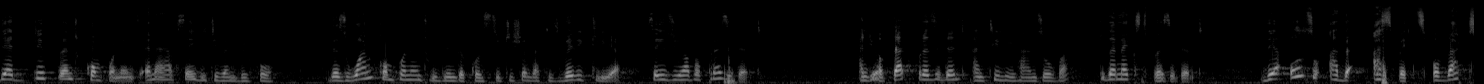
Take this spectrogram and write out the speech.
there are different components, and I have said it even before. There's one component within the constitution that is very clear, says you have a president, and you have that president until he hands over to the next president. There are also other aspects of that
